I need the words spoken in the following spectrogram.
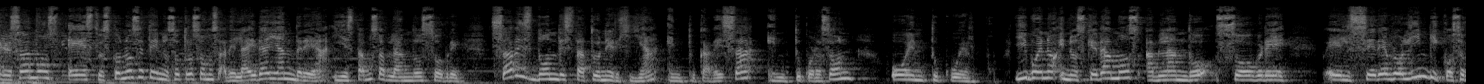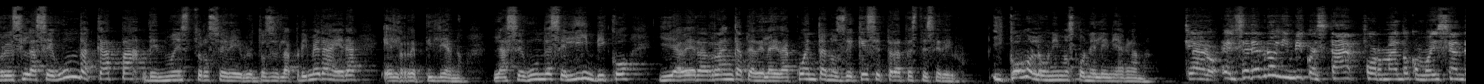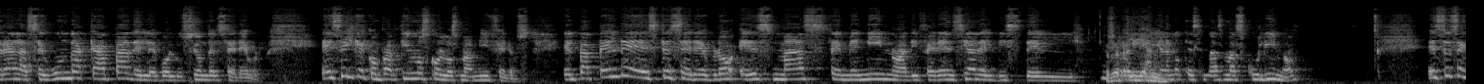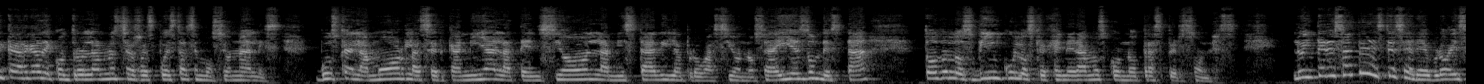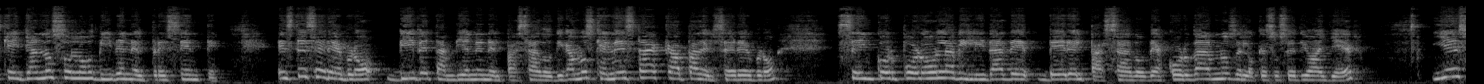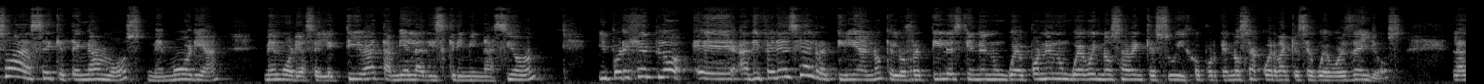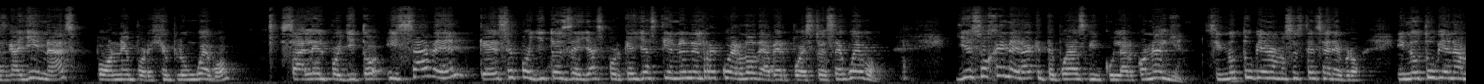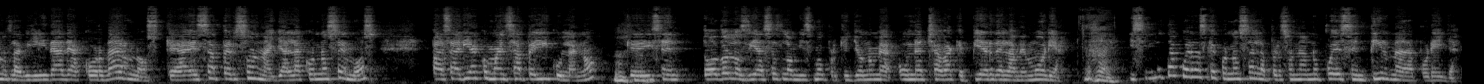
Regresamos, esto es Conócete y nosotros somos Adelaida y Andrea y estamos hablando sobre, ¿sabes dónde está tu energía? ¿En tu cabeza, en tu corazón o en tu cuerpo? Y bueno, y nos quedamos hablando sobre el cerebro límbico, sobre la segunda capa de nuestro cerebro. Entonces, la primera era el reptiliano, la segunda es el límbico y a ver, arráncate Adelaida, cuéntanos de qué se trata este cerebro y cómo lo unimos con el enneagrama. Claro, el cerebro límbico está formando, como dice Andrea, la segunda capa de la evolución del cerebro. Es el que compartimos con los mamíferos. El papel de este cerebro es más femenino, a diferencia del, del reptiliano, que es más masculino. Este se encarga de controlar nuestras respuestas emocionales. Busca el amor, la cercanía, la atención, la amistad y la aprobación. O sea, ahí es donde está todos los vínculos que generamos con otras personas. Lo interesante de este cerebro es que ya no solo vive en el presente, este cerebro vive también en el pasado. Digamos que en esta capa del cerebro se incorporó la habilidad de ver el pasado, de acordarnos de lo que sucedió ayer. Y eso hace que tengamos memoria, memoria selectiva, también la discriminación, y por ejemplo, eh, a diferencia del reptiliano, que los reptiles tienen un huevo, ponen un huevo y no saben que es su hijo porque no se acuerdan que ese huevo es de ellos. Las gallinas ponen, por ejemplo, un huevo, sale el pollito y saben que ese pollito es de ellas porque ellas tienen el recuerdo de haber puesto ese huevo. Y eso genera que te puedas vincular con alguien. Si no tuviéramos este cerebro y no tuviéramos la habilidad de acordarnos que a esa persona ya la conocemos, pasaría como esa película, ¿no? Que dicen todos los días es lo mismo porque yo no me una chava que pierde la memoria. Y si no te acuerdas que conoces a la persona, no puedes sentir nada por ella.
